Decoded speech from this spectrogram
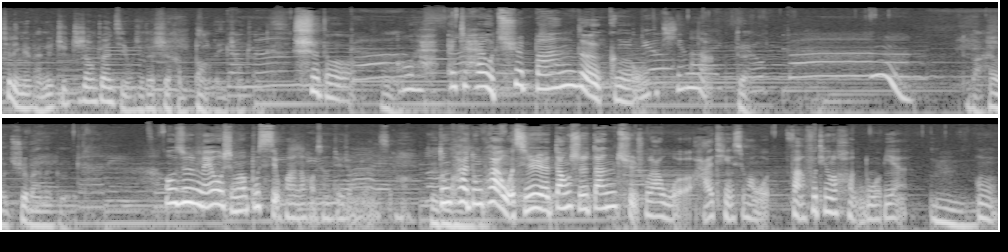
这里面反正这这张专辑，我觉得是很棒的一张专辑。是的，嗯哦，哎，这还有雀斑的歌，我的天哪！对，嗯对吧？还有雀斑的歌，哦，就是没有什么不喜欢的，好像这张专辑哈。对对东快东快，我其实当时单曲出来，我还挺喜欢，我反复听了很多遍。嗯嗯，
